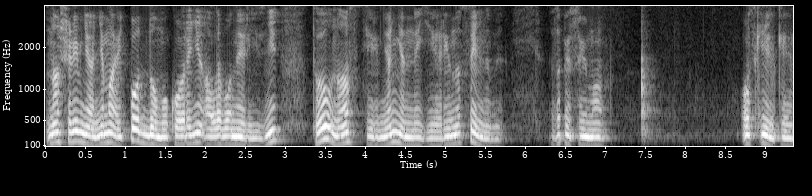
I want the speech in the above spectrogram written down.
наші рівняння мають по одному корені, але вони різні, то у нас ці рівняння не є рівносильними. Записуємо, оскільки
